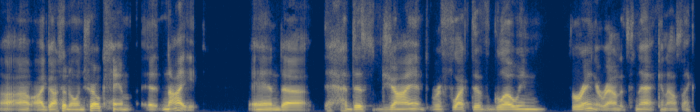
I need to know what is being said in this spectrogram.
Uh, I got it on trail cam at night, and uh, had this giant reflective, glowing ring around its neck." And I was like,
